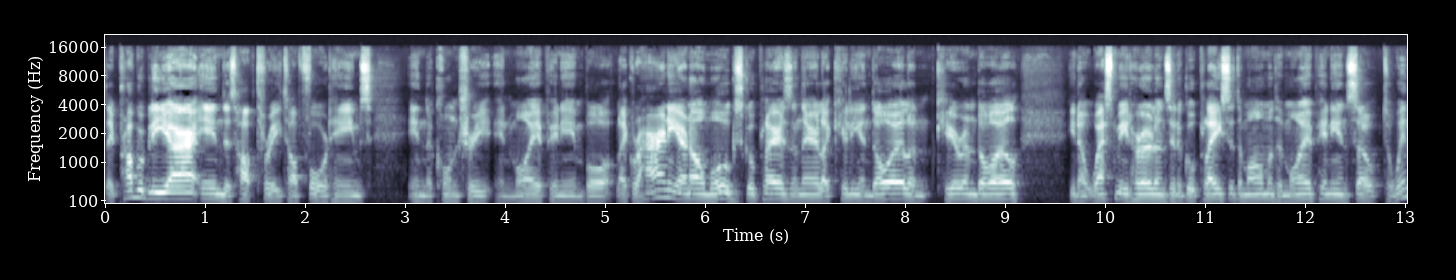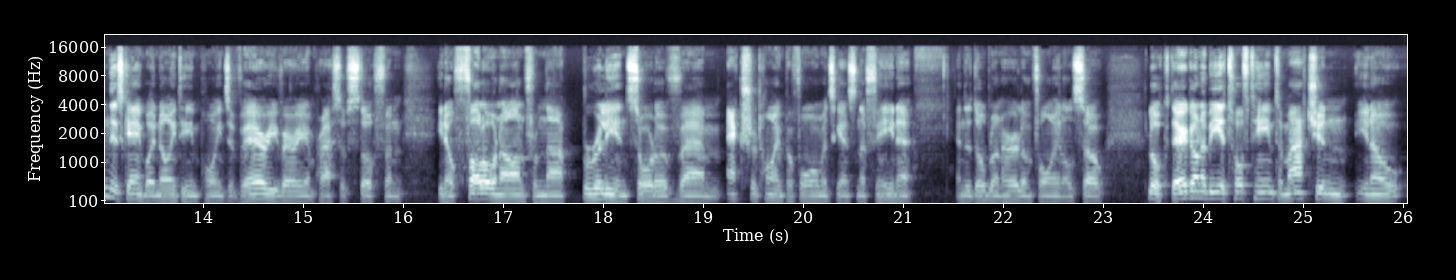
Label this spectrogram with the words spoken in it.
they probably are in the top three, top four teams in the country, in my opinion. But like Raharney are no mugs, good players in there like Killian Doyle and Kieran Doyle. You know, Westmeath Hurling's in a good place at the moment, in my opinion. So to win this game by 19 points, very, very impressive stuff. And you know, following on from that brilliant sort of um, extra time performance against Na Fianna in the Dublin hurling final. So, look, they're going to be a tough team to match in, you know,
